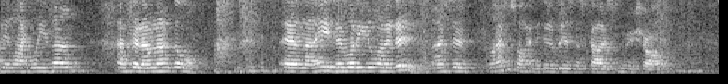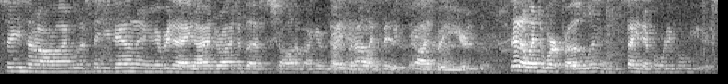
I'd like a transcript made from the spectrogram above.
didn't like to leave home. I said, I'm not going. And uh, he said, what do you want to do? I said, well, I just like to go to business college somewhere in Charlotte. So he said, all right, we'll send you down there every day. I had to ride the bus to Charlotte back every day, but I went to business college for a year. Then I went to work for Olin and stayed there forty-four years.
